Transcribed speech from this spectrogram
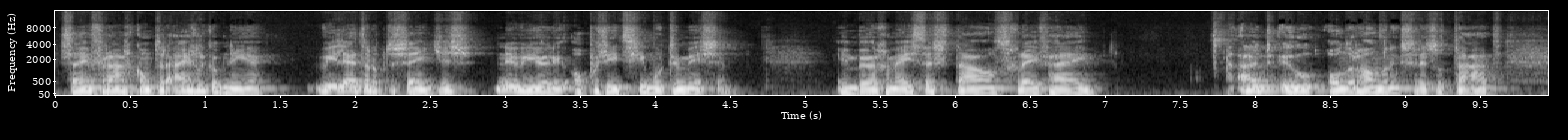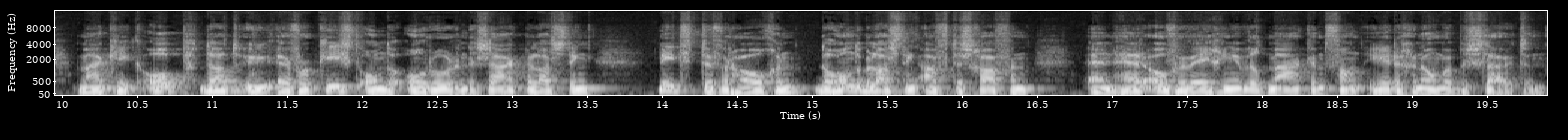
Zijn vraag komt er eigenlijk op neer: wie let er op de centjes nu we jullie oppositie moeten missen? In burgemeesterstaal schreef hij: Uit uw onderhandelingsresultaat maak ik op dat u ervoor kiest om de onroerende zaakbelasting niet te verhogen, de hondenbelasting af te schaffen en heroverwegingen wilt maken van eerder genomen besluiten.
